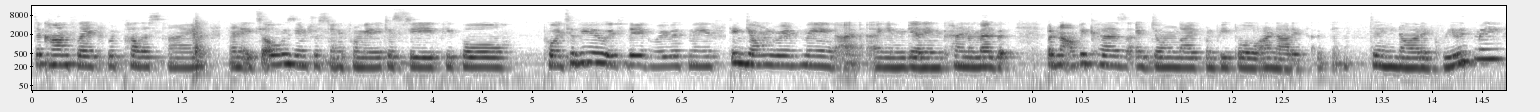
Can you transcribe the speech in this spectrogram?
the conflict with Palestine, and it's always interesting for me to see people point of view if they agree with me. If they don't agree with me I, I, am getting kind of mad but but not because I don't like when people are not they not agree with me.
